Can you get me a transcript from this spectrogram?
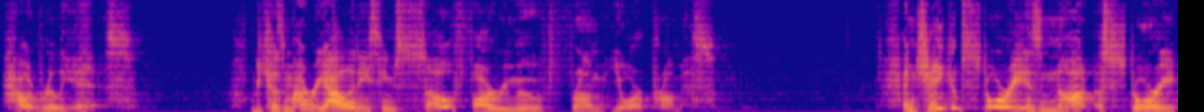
how it really is. Because my reality seems so far removed from your promise. And Jacob's story is not a story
